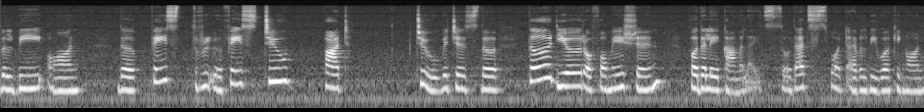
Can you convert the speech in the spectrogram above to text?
will be on the phase three, uh, phase 2 part 2 which is the third year of formation for the lay Carmelites. So that's what I will be working on.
